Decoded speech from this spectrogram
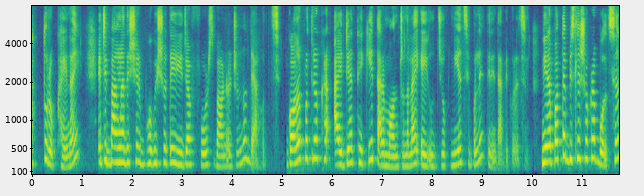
আত্মরক্ষাই নয় এটি বাংলাদেশের ভবিষ্যতে রিজার্ভ ফোর্স বাড়ানোর জন্য দেয়া হচ্ছে। গণপ্রতিরক্ষার আইডিয়া থেকে তার মন্ত্রণালয় এই উদ্যোগ নিয়েছে বলে তিনি দাবি করেছেন। নিরাপত্তা বিশ্লেষকরা বলছেন,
